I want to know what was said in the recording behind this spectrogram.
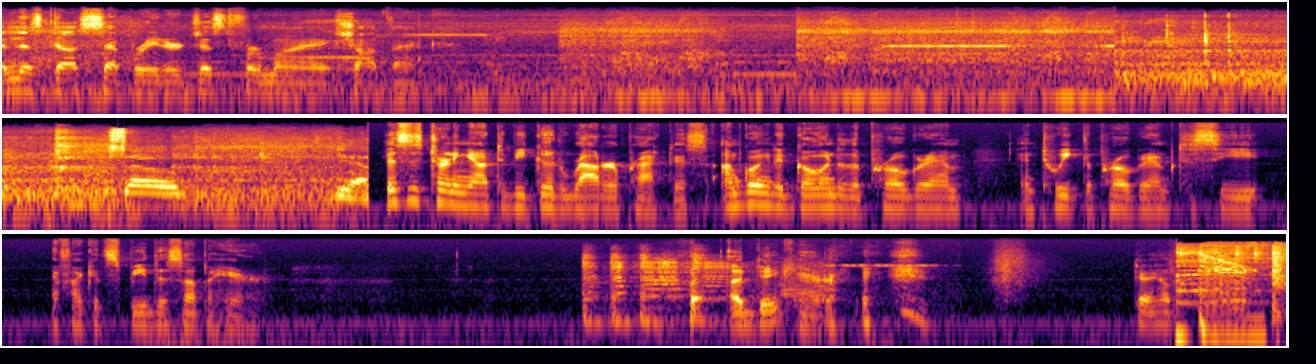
and this dust separator just for my shop vac. So, yeah. This is turning out to be good router practice. I'm going to go into the program and tweak the program to see if I could speed this up a hair. a dick hair. Can I help?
